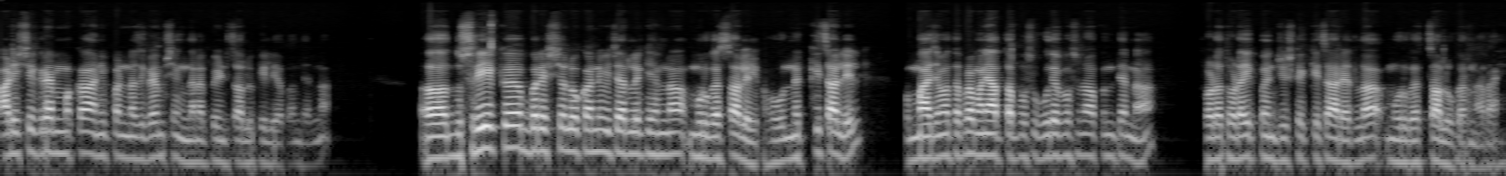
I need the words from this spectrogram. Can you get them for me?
अडीचशे ग्रॅम मका आणि पन्नास ग्रॅम शेंगदाणा पेंट चालू केली आपण त्यांना. दुसरी एक बरेचशा लोकांनी विचारलं की ह्यांना मुरगा चालेल का? हो नक्की चालेल. माझ्या मताप्रमाणे आतापासून उद्यापासून आपण त्यांना थोडा थोडा एक पंचवीस टक्के चाऱ्यातला मुर्गा चालू करणार आहे.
